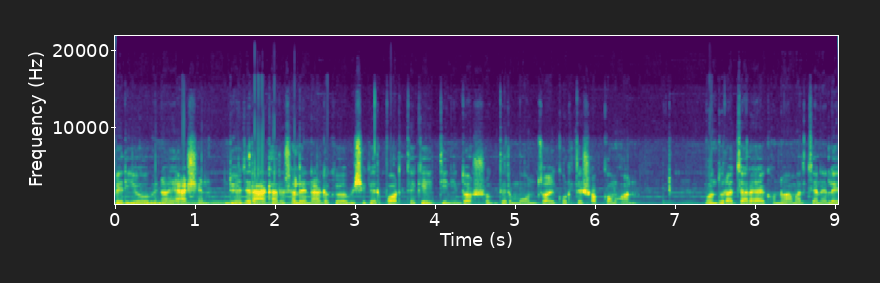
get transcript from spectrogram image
পেরিয়ে অভিনয়ে আসেন। দুই হাজার আঠারো সালে নাটকে অভিষেকের পর থেকেই তিনি দর্শকদের মন জয় করতে সক্ষম হন। বন্ধুরা, যারা এখনও আমার চ্যানেলে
